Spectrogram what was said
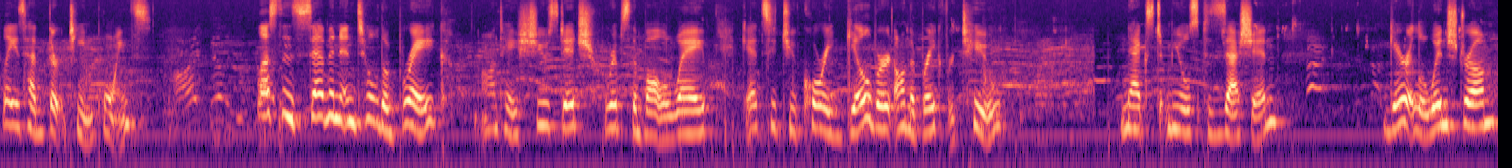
Blaze had 13 points. Less than seven until the break. Ante Shoestitch rips the ball away, gets it to Corey Gilbert on the break for two. Next, Mules possession. Garrett Lewinstrom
